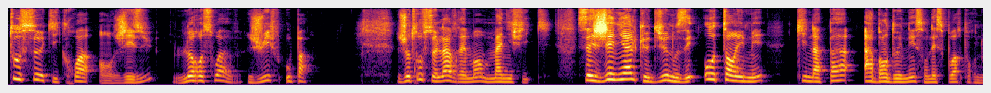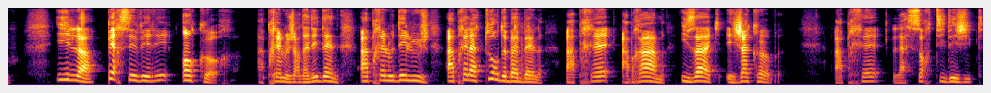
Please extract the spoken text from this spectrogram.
tous ceux qui croient en Jésus le reçoivent, juifs ou pas. Je trouve cela vraiment magnifique. C'est génial que Dieu nous ait autant aimés qu'il n'a pas abandonné son espoir pour nous. Il a persévéré encore. Après le Jardin d'Éden, après le déluge, après la tour de Babel, après Abraham, Isaac et Jacob, après la sortie d'Égypte,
